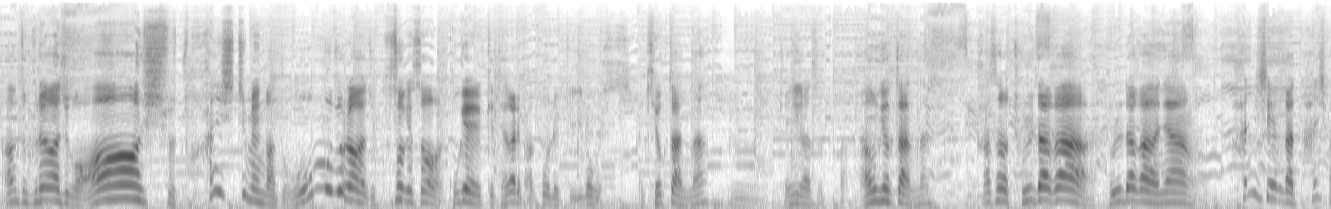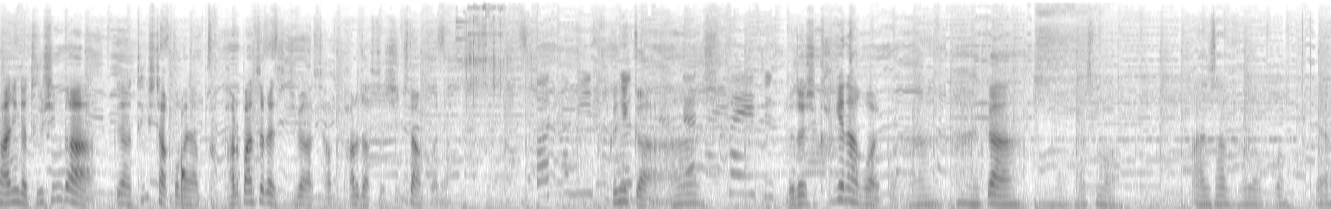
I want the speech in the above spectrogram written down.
아무튼 그래가지고 아씨 한 시쯤인가 너무 졸려가지고 구석에서 고개 이렇게 대가리 받고 이렇게 이러고 있었어. 아, 기억도 안 나? 음 괜히 가서 아무 기억도 안 나. 가서 졸다가 졸다가 그냥 1시인가 1시 반인가 2시인가 그냥 택시 잡고 그냥 바, 바로 빤스러해서 집에 가서 자, 바로 잤어 씻지도 않고 그냥. 그니까 아, 8시 카게 나고 할 거야. 아, 아 그니까 뭐, 그래서 뭐 아는 사람 별로 없고 그냥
